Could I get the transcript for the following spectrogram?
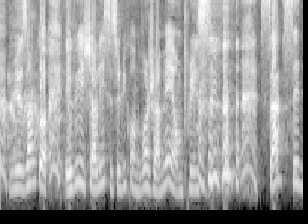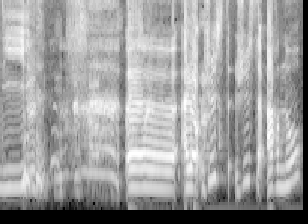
Mieux encore. Et oui, Charlie, c'est celui qu'on ne voit jamais en plus. ça, c'est dit. Euh, alors, juste, juste Arnaud,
